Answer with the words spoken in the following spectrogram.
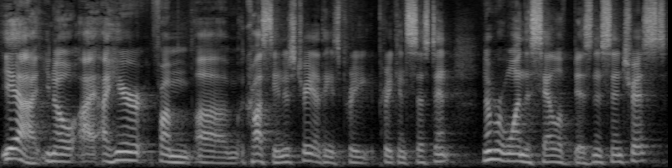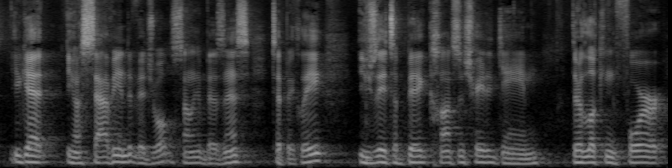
Yeah, you know, I, I hear from um, across the industry. I think it's pretty pretty consistent. Number one, the sale of business interests. You get you know a savvy individual selling a business. Typically, usually it's a big concentrated gain. They're looking for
